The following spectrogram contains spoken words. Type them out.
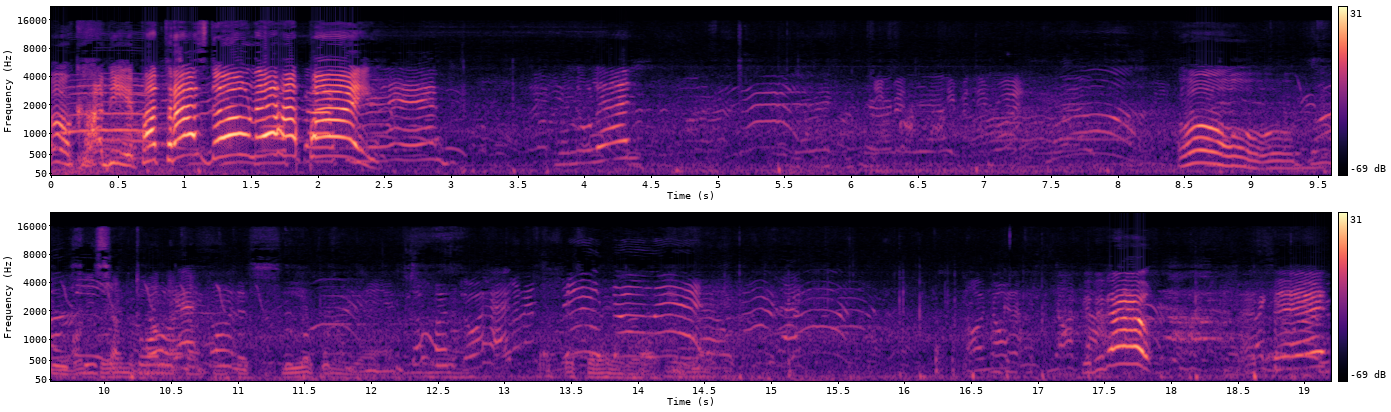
Ô, Gabi, pra trás não, né, rapaz? it. Manolan. Ô, burrice atômica. Get it out. That's it.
